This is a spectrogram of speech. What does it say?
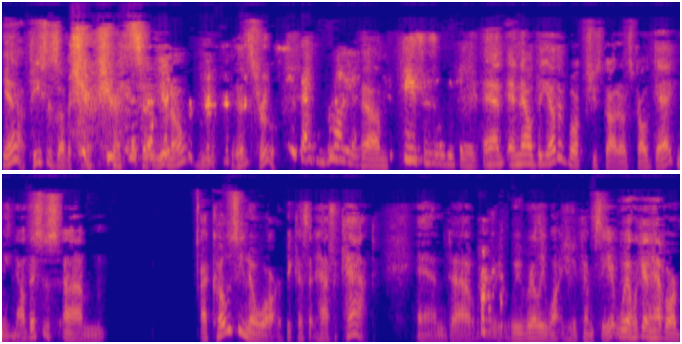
Yeah, pieces of a character. so, you know, it's true. That's brilliant. Um, pieces of a character. And and now the other book she's got out is called Gag Me. Now this is um, a cozy noir because it has a cat. And uh, we, we, really want you to come see it. We're going to have our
